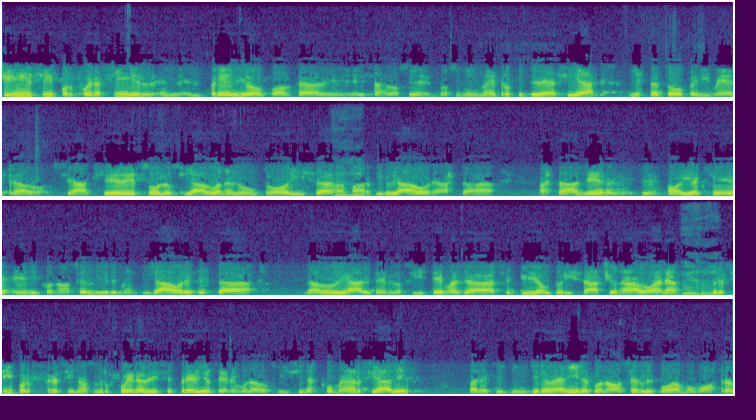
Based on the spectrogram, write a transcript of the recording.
Sí, sí, por fuera sí, el, el, predio consta de esas 12 mil metros que te decía y está todo perimetrado. Se accede solo si aduana lo autoriza, a partir de ahora hasta hasta ayer se podía acceder y conocer libremente. Ya ahora que está dado de alta en los sistemas ya se pide autorización a aduana, pero sí, por fuera sí, nosotros fuera de ese predio tenemos las oficinas comerciales para que quien quiera venir a conocer le podamos mostrar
